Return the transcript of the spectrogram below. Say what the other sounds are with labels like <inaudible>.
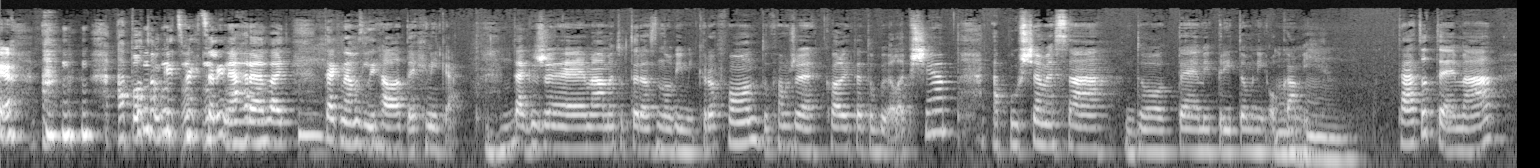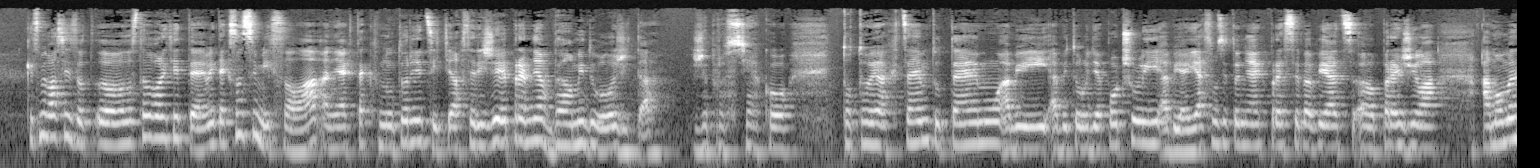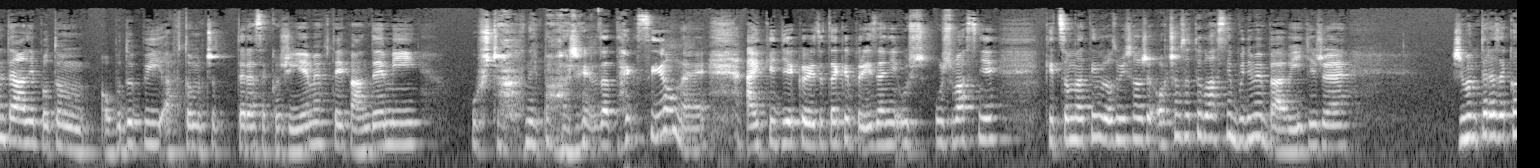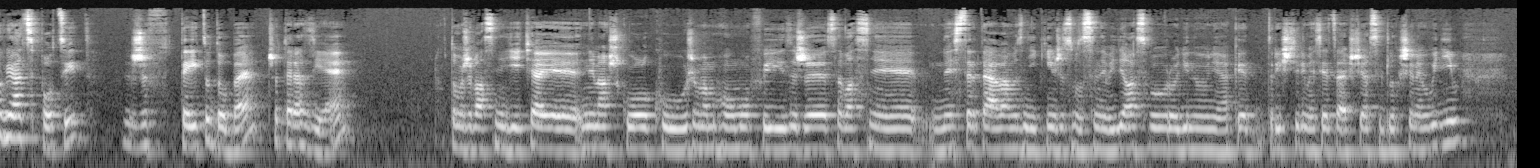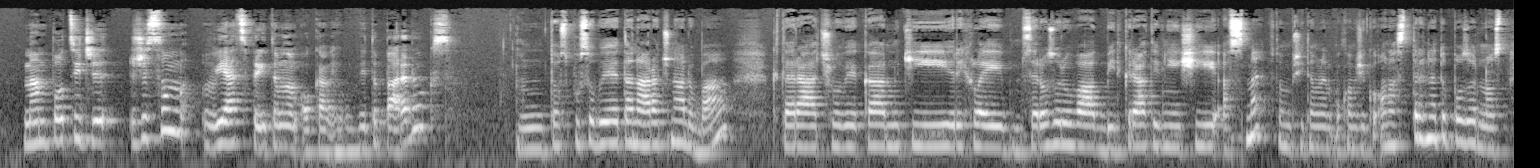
<laughs> A potom, keď sme chceli nahrávať, tak nám zlyhala technika. Mm-hmm. Takže máme tu teraz nový mikrofón, dúfam, že kvalita to bude lepšia a púšťame sa do témy prítomný okamih. Mm-hmm. Táto téma, keď sme vlastne zostavovali tie témy, tak som si myslela a nejak tak vnútorne cítila vtedy, že je pre mňa veľmi dôležitá. Že proste ako toto ja chcem, tú tému, aby, aby to ľudia počuli, aby aj ja som si to nejak pre seba viac uh, prežila. A momentálne po tom období a v tom, čo teraz ako žijeme v tej pandémii, už to <laughs> nepovažujem za tak silné. Aj keď ako je to také prízanie, už, už vlastne, keď som nad tým rozmýšľala, že o čom sa tu vlastne budeme baviť, že, že mám teraz ako viac pocit, že v tejto dobe, čo teraz je, v tom, že vlastne dieťa je, nemá škôlku, že mám home office, že sa vlastne nestretávam s nikým, že som zase nevidela svoju rodinu nejaké 3-4 mesiace a ešte asi dlhšie neuvidím mám pocit, že, že som viac v prítomnom okamihu. Je to paradox? Mm, to způsobuje ta náročná doba, která člověka nutí rychleji se rozhodovat, být kreativnější a jsme v tom přítomném okamžiku. Ona strhne tu pozornost.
